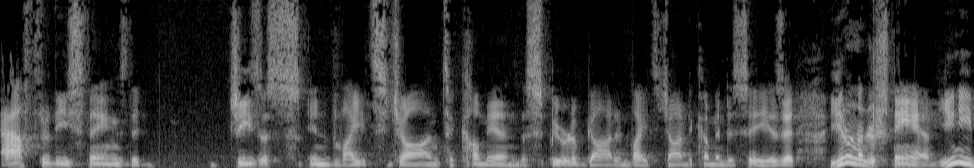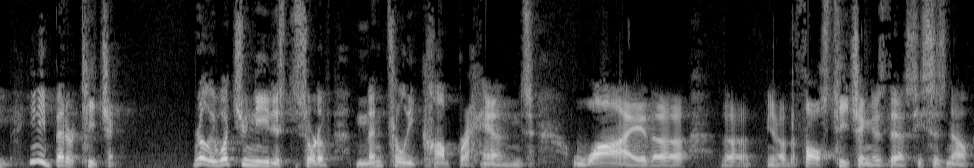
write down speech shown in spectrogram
after these things that Jesus invites John to come in. The Spirit of God invites John to come in to see. Is that you don't understand. You need, you need better teaching. Really, what you need is to sort of mentally comprehend why the, the, you know, the false teaching is this. He says, no.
